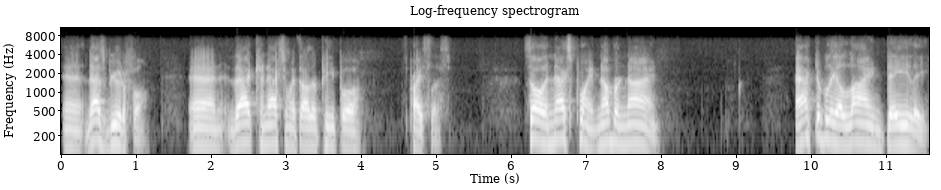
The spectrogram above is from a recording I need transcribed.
and that's beautiful. And that connection with other people priceless. So the next point, number nine, actively align daily.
